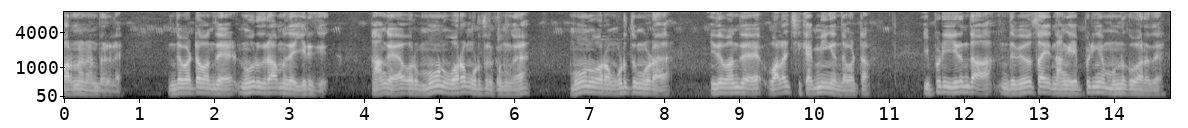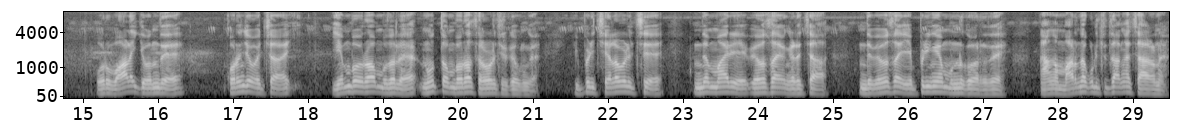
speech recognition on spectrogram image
வரணும் நண்பர்களே. இந்த வட்டம் வந்து நூறு கிராம் தான் இருக்குது நாங்கள் ஒரு மூணு உரம் கொடுத்துருக்கோமுங்க. மூணு உரம் கொடுத்தும் கூட இது வந்து வளர்ச்சி கம்மிங்க இந்த வட்டம். இப்படி இருந்தால் இந்த விவசாயி நாங்கள் எப்படிங்க முன்னுக்கு வர்றது? ஒரு வாழைக்கு வந்து குறைஞ்ச வச்சா எண்பது ரூபா முதல்ல நூற்றம்பது ரூபா செலவழிச்சிருக்கவங்க. இப்படி செலவழித்து இந்த மாதிரி விவசாயம் கிடைச்சா இந்த விவசாயம் எப்படிங்க முன்னுக்கு வர்றது? நாங்கள் மறந்த குடிச்சு தாங்க சாகணும்.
